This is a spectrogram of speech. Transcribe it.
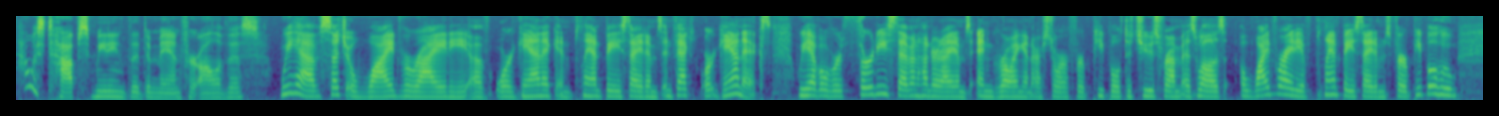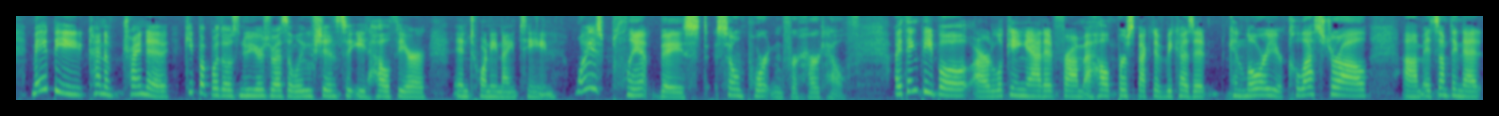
How is Tops meeting the demand for all of this? We have such a wide variety of organic and plant based items. In fact, organics, we have over 3,700 items and growing in our store for people to choose from, as well as a wide variety of plant based items for people who may be kind of trying to keep up with those New Year's resolutions to eat healthier in 2019. Why is plant based so important for heart health? I think people are looking at it from a health perspective because it can lower your cholesterol. Um, it's something that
